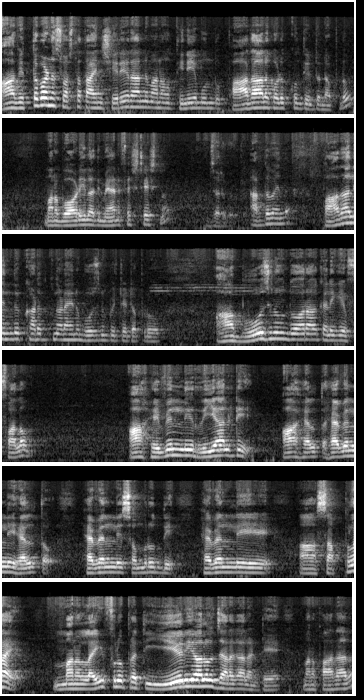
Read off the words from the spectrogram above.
ఆ విత్తబడిన స్వస్థత ఆయన శరీరాన్ని మనం తినే ముందు పాదాలు కడుక్కొని తింటున్నప్పుడు మన బాడీలో అది మేనిఫెస్టేషన్ జరుగుతుంది. అర్థమైందా? పాదాలు ఎందుకు కడుగుతున్నాడు ఆయన భోజనం పెట్టేటప్పుడు? ఆ భోజనం ద్వారా కలిగే ఫలం ఆ హెవెన్లీ రియాలిటీ ఆ హెల్త్ హెవెన్లీ హెల్త్ హెవెన్లీ సమృద్ధి హెవెన్లీ సప్లై మన లైఫ్లో ప్రతి ఏరియాలో జరగాలంటే మన పాదాలు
